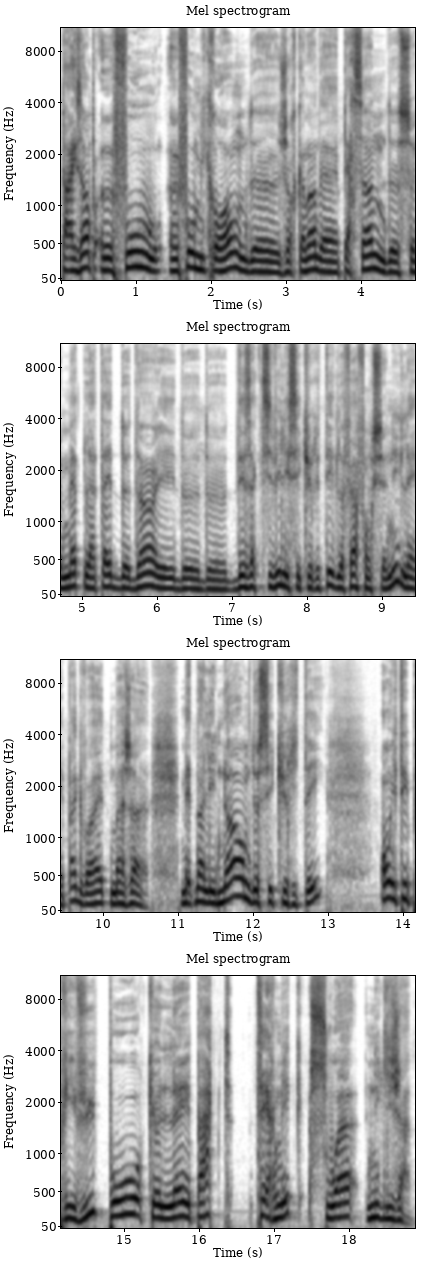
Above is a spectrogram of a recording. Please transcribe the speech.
par exemple, un faux, un faux micro-ondes, euh, je recommande à personne de se mettre la tête dedans et de, de désactiver les sécurités et de le faire fonctionner. L'impact va être majeur. Maintenant, les normes de sécurité ont été prévues pour que l'impact thermique soit négligeable.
